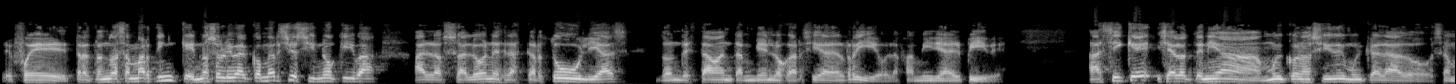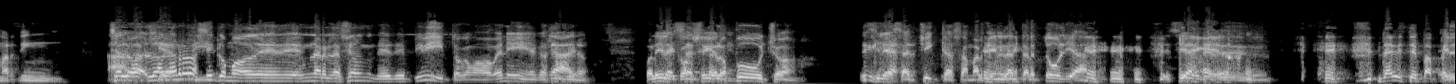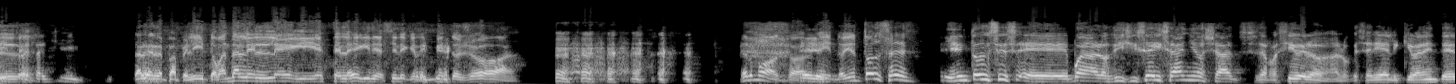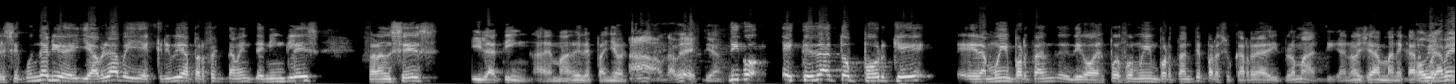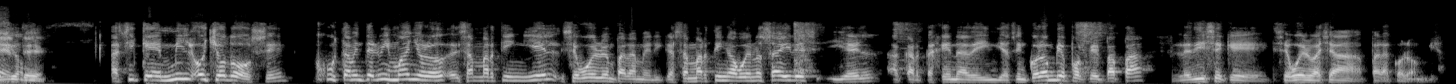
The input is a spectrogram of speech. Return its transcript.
eh, fue tratando a San Martín, que no solo iba al comercio, sino que iba a los salones de las tertulias, donde estaban también los García del Río, la familia del pibe. Así que ya lo tenía muy conocido y muy calado San Martín o sea, lo, agarró así como de, una relación de, pibito, como venía. Claro. Por ahí le consigue los puchos. Decirle a esa chica, a San Martín en la tertulia. Decirle que el- Dale este papelito El- a. Dale el papelito, mandale el legui, este legui, decirle que le invito yo a... Hermoso, lindo. Y entonces, Y entonces, eh, bueno, a los 16 años ya se recibe lo- a lo que sería el equivalente del secundario y hablaba y escribía perfectamente en inglés, francés y latín, además del español. ah, una bestia. Digo este dato porque era muy importante, digo, después fue muy importante para su carrera diplomática, ¿no? Ya manejar. Obviamente. Así que en 1812, justamente el mismo año, San Martín y él se vuelven para América. San Martín a Buenos Aires y él a Cartagena de Indias, en Colombia, porque el papá le dice que se vuelva allá para Colombia.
